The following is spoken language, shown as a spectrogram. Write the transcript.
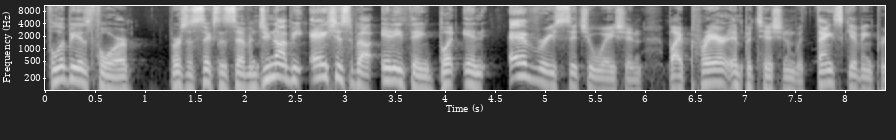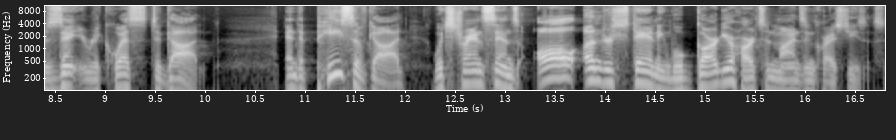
Philippians four verses six and seven. Do not be anxious about anything, but in every situation, by prayer and petition, with thanksgiving, present your requests to God. And the peace of God, which transcends all understanding, will guard your hearts and minds in Christ Jesus.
